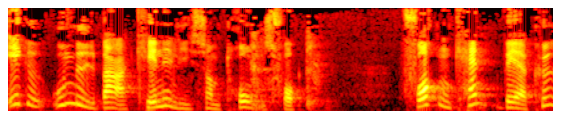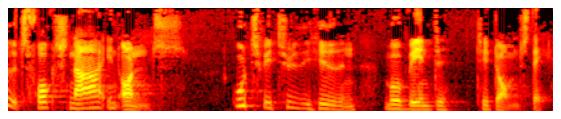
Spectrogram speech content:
ikke umiddelbart kendelig som troens frugt. Frugten kan være kødets frugt snarere end åndens. Utvetydigheden må vente til dommens dag.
